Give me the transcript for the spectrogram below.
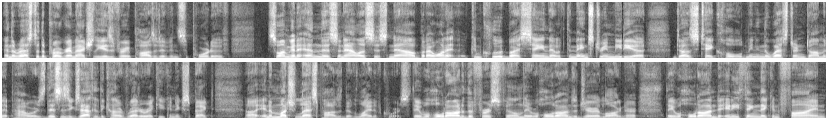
And the rest of the program actually is very positive and supportive. So I'm going to end this analysis now, but I want to conclude by saying that if the mainstream media does take hold, meaning the Western dominant powers, this is exactly the kind of rhetoric you can expect uh, in a much less positive light, of course. They will hold on to the first film. They will hold on to Jared Loughner. They will hold on to anything they can find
